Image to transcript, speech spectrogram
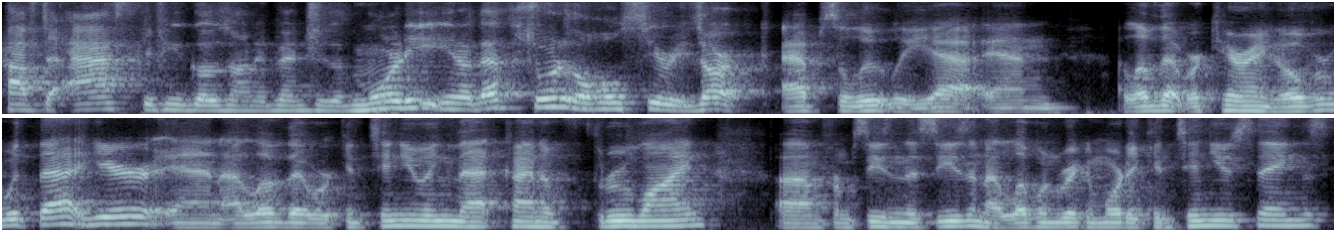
have to ask if he goes on adventures of Morty. You know, that's sort of the whole series arc. Absolutely. Yeah. And I love that we're carrying over with that here. And I love that we're continuing that kind of through line um, from season to season. I love when Rick and Morty continues things.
